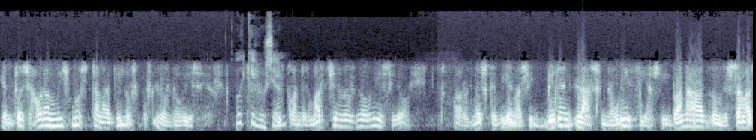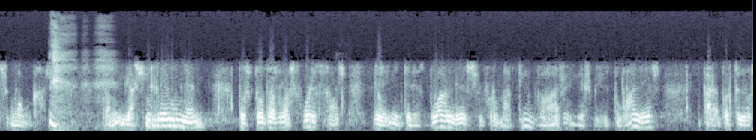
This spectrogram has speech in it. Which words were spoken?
Y entonces ahora mismo están aquí los, los novicios. Uy, qué ilusión. Y cuando marchen los novicios, al mes que viene, así, vienen las novicias y van a donde están las monjas. y así reúnen pues todas las fuerzas de intelectuales, informativas y espirituales, para porque los,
